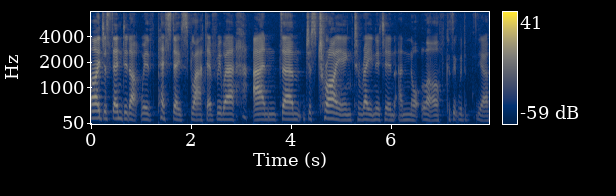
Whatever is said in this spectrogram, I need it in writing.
i just ended up with pesto splat everywhere and um, just trying to rein it in and not laugh because it would yeah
